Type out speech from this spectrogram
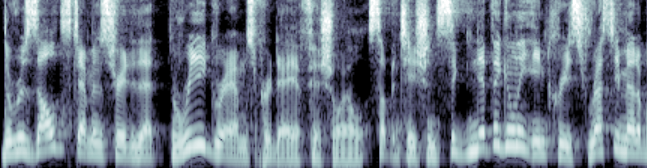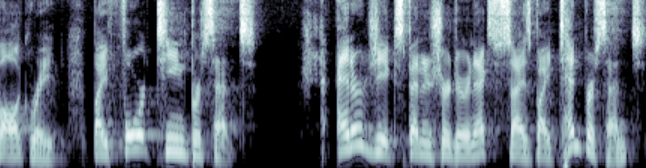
The results demonstrated that 3 grams per day of fish oil supplementation significantly increased resting metabolic rate by 14%, energy expenditure during exercise by 10%,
